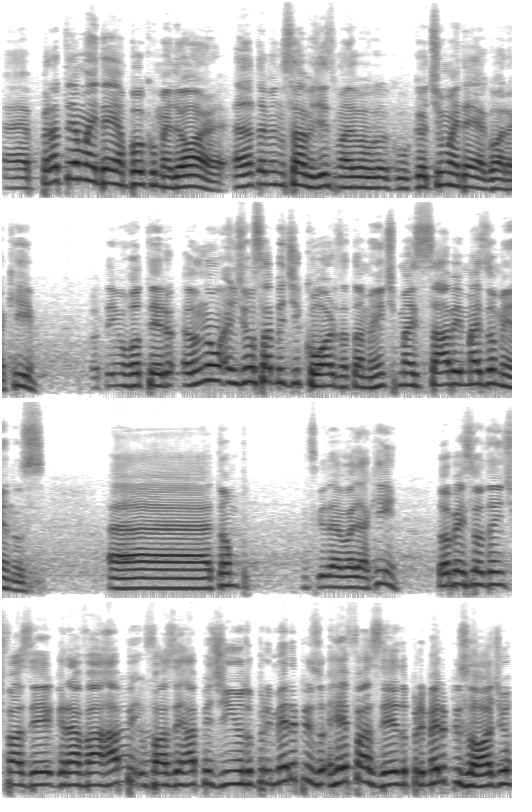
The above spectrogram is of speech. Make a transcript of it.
É, pra ter uma ideia um pouco melhor, ela também não sabe disso, mas eu, eu- eu tinha uma ideia agora aqui. Eu tenho um roteiro. Eu não, a gente não sabe de cor exatamente, mas sabe mais ou menos. É, então, se quiser olhar aqui, tô pensando em a gente fazer, gravar rapi- fazer rapidinho do primeiro episódio, refazer do primeiro episódio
